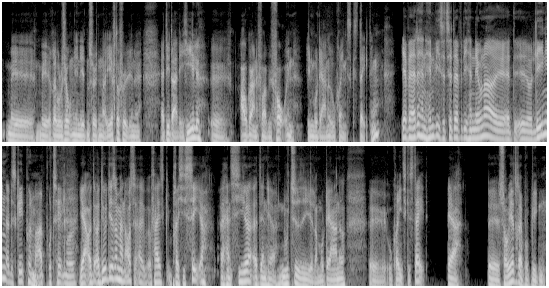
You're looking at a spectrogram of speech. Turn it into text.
med, med revolutionen i 1917 og efterfølgende, at det, der er det hele øh, afgørende for, at vi får en, en moderne ukrainsk stat. Ikke? Ja, hvad er det, han henviser til der? Fordi han nævner, øh, at var Lenin, og det skete på en mm. meget brutal måde. Ja, og det, og det er jo det, som han også øh, faktisk præciserer, at han siger, at den her nutidige eller moderne øh, ukrainske stat er øh, Sovjetrepublikken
